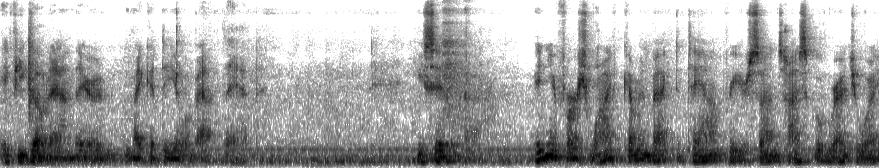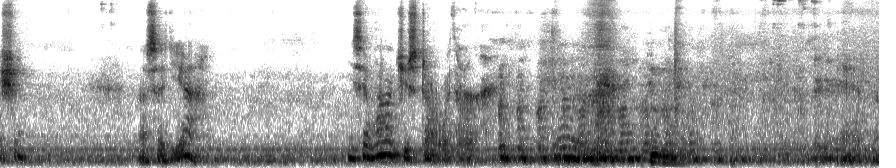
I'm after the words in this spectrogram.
if you go down there and make a deal about that. He said, Isn't your first wife coming back to town for your son's high school graduation? I said, Yeah. He said, Why don't you start with her? and uh,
